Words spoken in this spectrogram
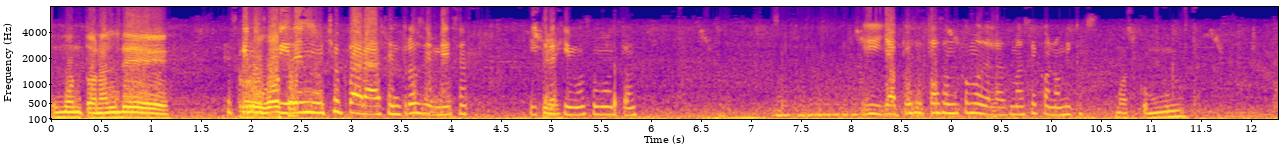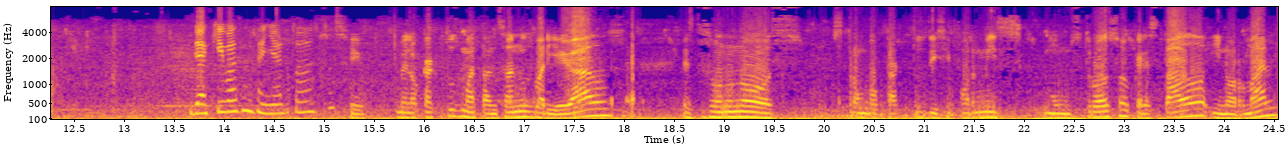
Un montonal de Es que nos rugosas. piden mucho para centros de mesa. Y Sí. trajimos un montón. Y ya pues estas son como de las más económicas. más común. ¿De aquí vas a enseñar todo esto? Sí. Melocactus matanzanus variegados. Estos son unos Strombocactus diciformis monstruoso, crestado y normal.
